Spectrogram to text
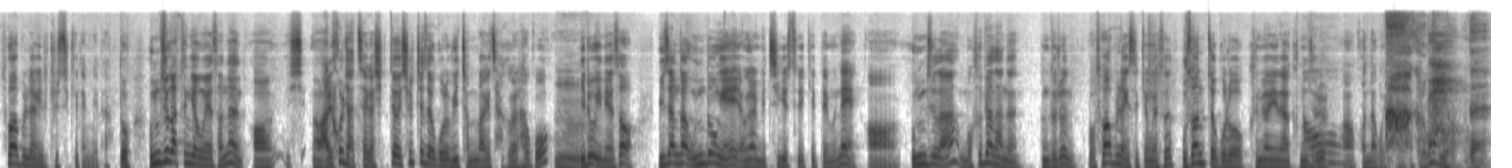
소화불량을 일으킬 수 있게 됩니다. 또 음주 같은 경우에서는 어, 시- 어, 알코올 자체가 실제, 실제적으로 위 점막에 자극을 하고 음. 이로 인해서 위장과 운동에 영향을 미치길 수 있기 때문에 어, 음주나 뭐 흡연하는 분들은 뭐 소화불량 있을 경우에서 우선적으로 금연이나 금주를 오. 어, 권하고 있습니다. 아, 그렇군요. 네.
